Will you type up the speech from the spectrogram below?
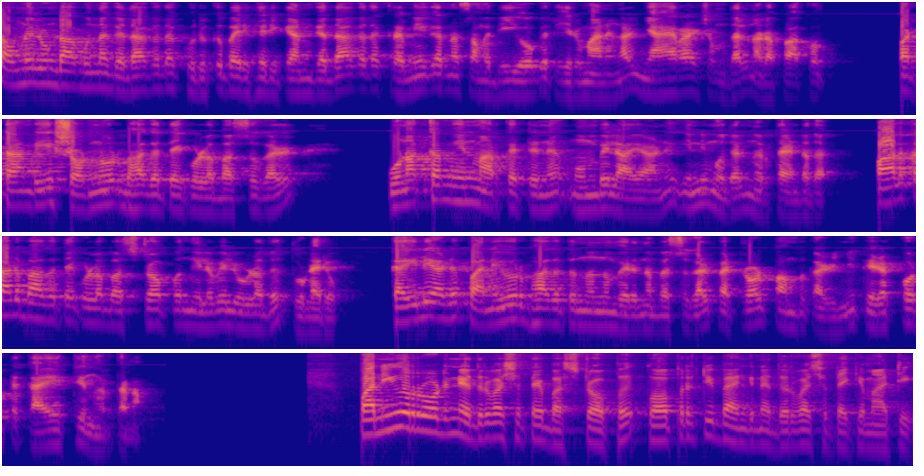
ടൗണിലുണ്ടാകുന്ന ഗതാഗത കുരുക്ക് പരിഹരിക്കാൻ ഗതാഗത ക്രമീകരണ സമിതി യോഗ തീരുമാനങ്ങൾ ഞായറാഴ്ച മുതൽ നടപ്പാക്കും. പട്ടാമ്പി ഷൊർണൂർ ഭാഗത്തേക്കുള്ള ബസ്സുകൾ ഉണക്കമീൻ മാർക്കറ്റിന് മുമ്പിലായാണ് ഇനി മുതൽ നിർത്തേണ്ടത്. പാലക്കാട് ഭാഗത്തേക്കുള്ള ബസ് സ്റ്റോപ്പ് നിലവിലുള്ളത് തുടരും. കൈലിയാട് പനയൂർ ഭാഗത്തു നിന്നും വരുന്ന ബസ്സുകൾ പെട്രോൾ പമ്പ് കഴിഞ്ഞ് കിഴക്കോട്ട് കയറ്റി നിർത്തണം. പനിയൂർ റോഡിന് എതിർവശത്തെ ബസ് സ്റ്റോപ്പ് കോപ്പറേറ്റീവ് ബാങ്കിന് എതിർവശത്തേക്ക് മാറ്റി.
